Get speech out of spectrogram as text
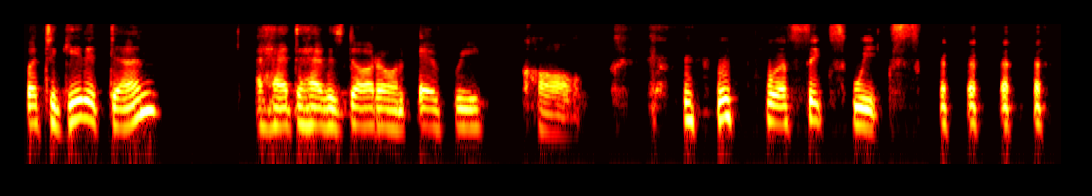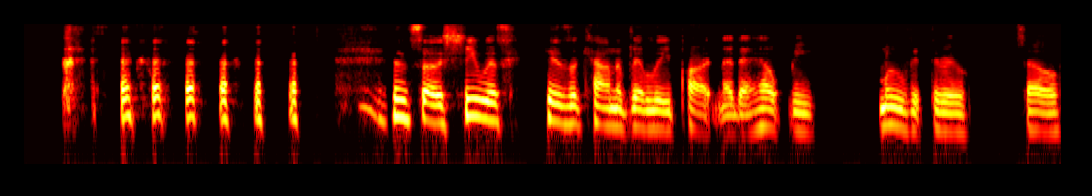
but to get it done I had to have his daughter on every call for six weeks. and so she was his accountability partner to help me move it through. So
